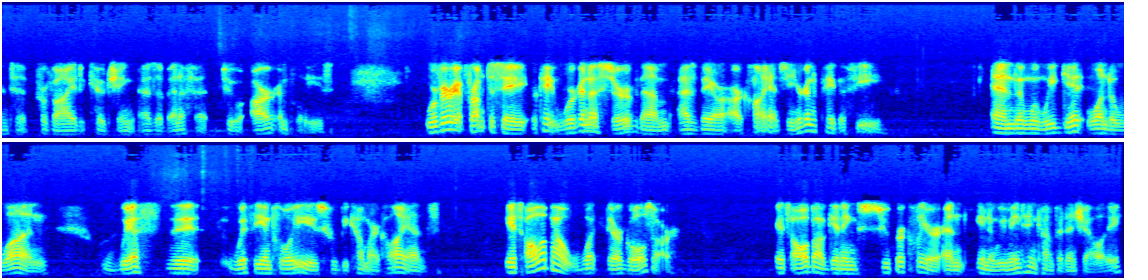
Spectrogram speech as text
and to provide coaching as a benefit to our employees," we're very upfront to say, "Okay, we're going to serve them as they are our clients, and you're going to pay the fee." And then when we get one to one with the with the employees who become our clients, it's all about what their goals are. It's all about getting super clear, and you know, we maintain confidentiality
